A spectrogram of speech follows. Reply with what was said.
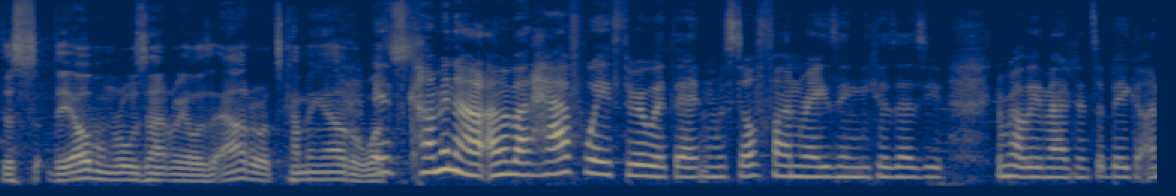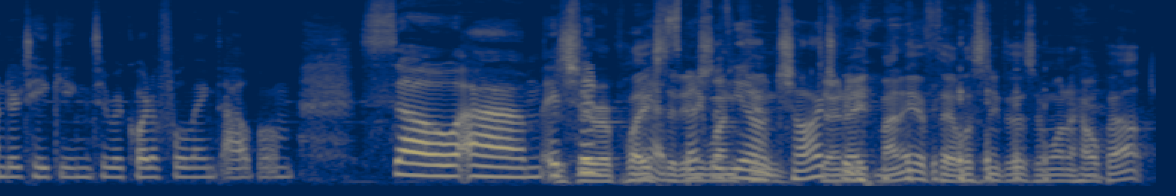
This, the album Rules Aren't Real is out or it's coming out or what's It's coming out. I'm about halfway through with it, and we're still fundraising because, as you can probably imagine, it's a big undertaking to record a full length album. So um, it Is should, there a place Yeah, that anyone can charge donate money if they're listening to this and want to help out?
